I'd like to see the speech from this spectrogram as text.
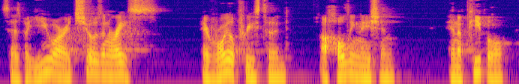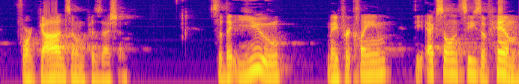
says, But you are a chosen race, a royal priesthood, a holy nation, and a people for God's own possession, so that you may proclaim the excellencies of Him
